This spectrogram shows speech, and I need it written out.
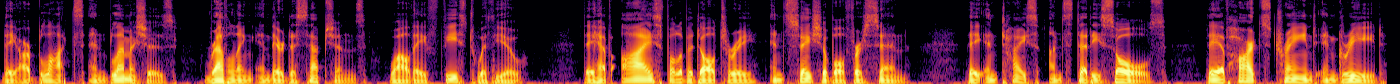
They are blots and blemishes, reveling in their deceptions while they feast with you. They have eyes full of adultery, insatiable for sin. They entice unsteady souls. They have hearts trained in greed.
